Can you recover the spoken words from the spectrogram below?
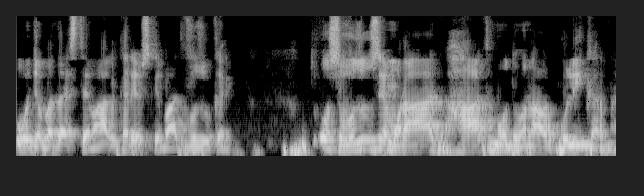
وہ جو بندہ استعمال کرے، اس کے بعد وضو کرے۔ تو اس وضو سے مراد ہاتھ منہ دھونا اور کلی کرنا۔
